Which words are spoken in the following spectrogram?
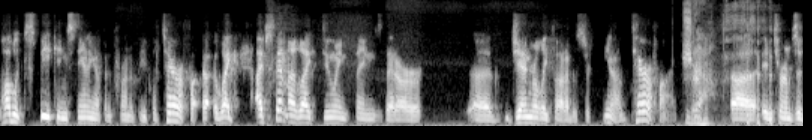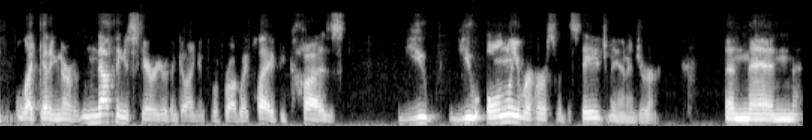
public speaking, standing up in front of people, terrified. Uh, like I've spent my life doing things that are uh, generally thought of as you know terrifying. Sure. Yeah. uh, in terms of like getting nervous. Nothing is scarier than going into a Broadway play because you you only rehearse with the stage manager, and then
